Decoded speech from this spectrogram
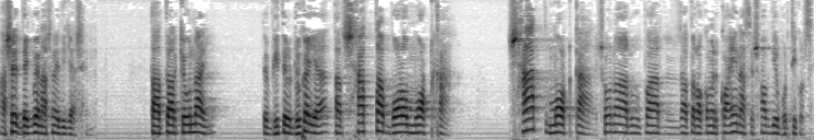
আসে দেখবেন, আসেন, এদিকে আসেন। তার তো আর কেউ নাই। তো ভিতরে ঢুকাইয়া তার সাতটা বড় মটকা সাত মটকা সোনা রূপার যত রকমের কয়েন আছে, সব দিয়ে ভর্তি করছে।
